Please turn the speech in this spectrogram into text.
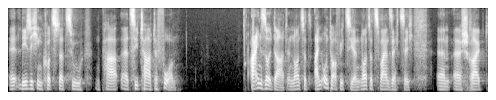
äh, lese ich Ihnen kurz dazu ein paar äh, Zitate vor. Ein Soldat, 19, ein Unteroffizier 1962 ähm, äh, schreibt,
